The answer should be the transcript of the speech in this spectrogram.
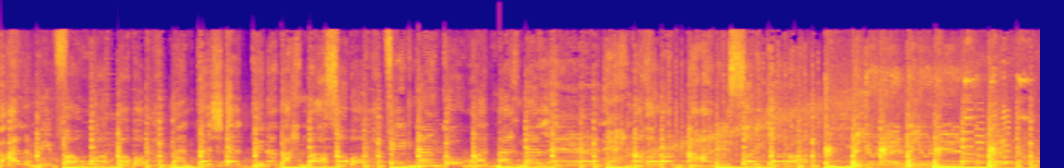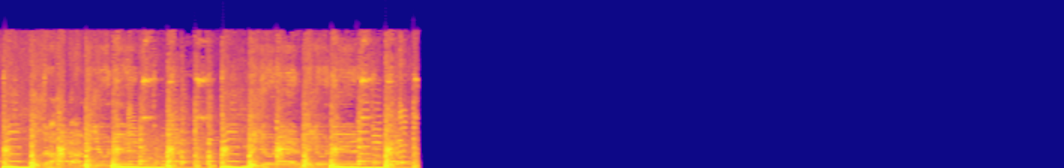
بعالمين فوق بابا. ما انتش قدنا ده إحنا عصابة. في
